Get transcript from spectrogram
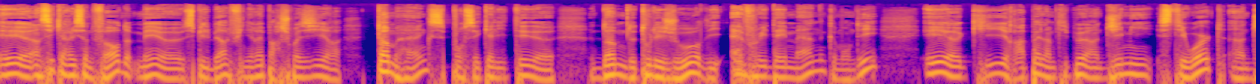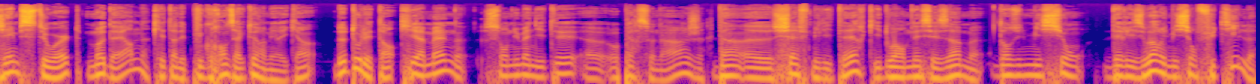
et euh, ainsi qu'Harrison Ford, mais euh, Spielberg finirait par choisir Tom Hanks pour ses qualités d'homme de tous les jours, the everyday man comme on dit, et qui rappelle un petit peu un Jimmy Stewart, un James Stewart moderne, qui est un des plus grands acteurs américains de tous les temps, qui amène son humanité au personnage d'un chef militaire qui doit emmener ses hommes dans une mission dérisoire, une mission futile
